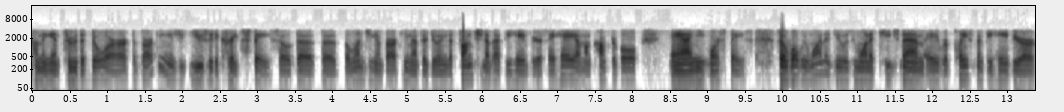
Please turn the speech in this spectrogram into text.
coming in through the door, the barking is usually to create space. So the, the, the lunging and barking that they're doing, the function of that behavior is say, hey, I'm uncomfortable and I need more space. So what we want to do is we want to teach them a replacement behavior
